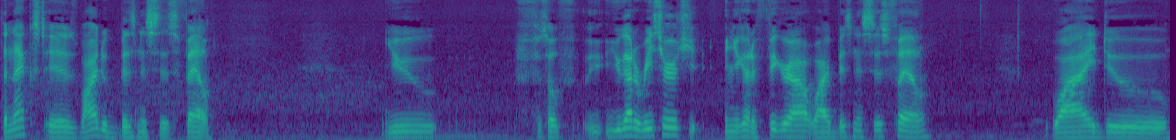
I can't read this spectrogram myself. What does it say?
The next is why do businesses fail? You so you got to research and you got to figure out why businesses fail. Why do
